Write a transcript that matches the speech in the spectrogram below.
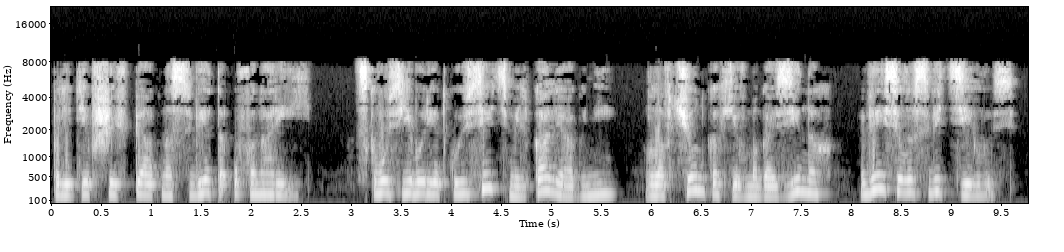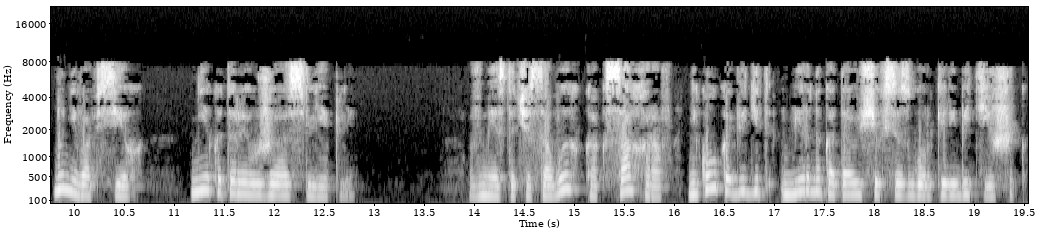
полетевший в пятна света у фонарей. Сквозь его редкую сеть мелькали огни, в ловчонках и в магазинах весело светилось, но не во всех, некоторые уже ослепли. Вместо часовых, как Сахаров, Николка видит мирно катающихся с горки ребятишек.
